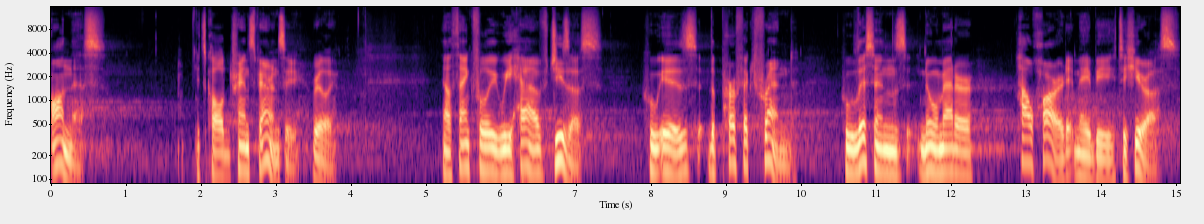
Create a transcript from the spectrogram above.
on this. It's called transparency, really. Now, thankfully, we have Jesus, who is the perfect friend, who listens no matter how hard it may be to hear us.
